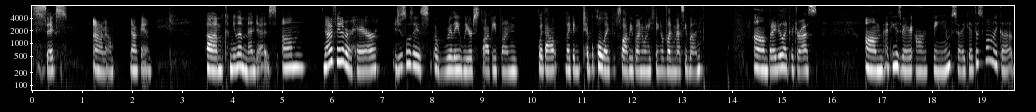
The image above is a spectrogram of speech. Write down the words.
six. I don't know. Not a fan. Um, Camila Mendes. Um, not a fan of her hair. It just looks like a really weird sloppy bun without like a typical like sloppy bun when you think of like messy bun. Um, but I do like her dress. Um, I think it's very on theme, so I get this one like a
